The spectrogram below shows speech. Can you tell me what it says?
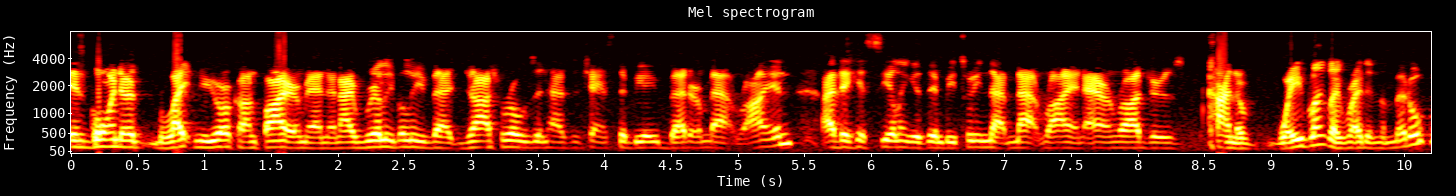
is going to light New York on fire, man. And I really believe that Josh Rosen has a chance to be a better Matt Ryan. I think his ceiling is in between that Matt Ryan, Aaron Rodgers kind of wavelength, like right in the middle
